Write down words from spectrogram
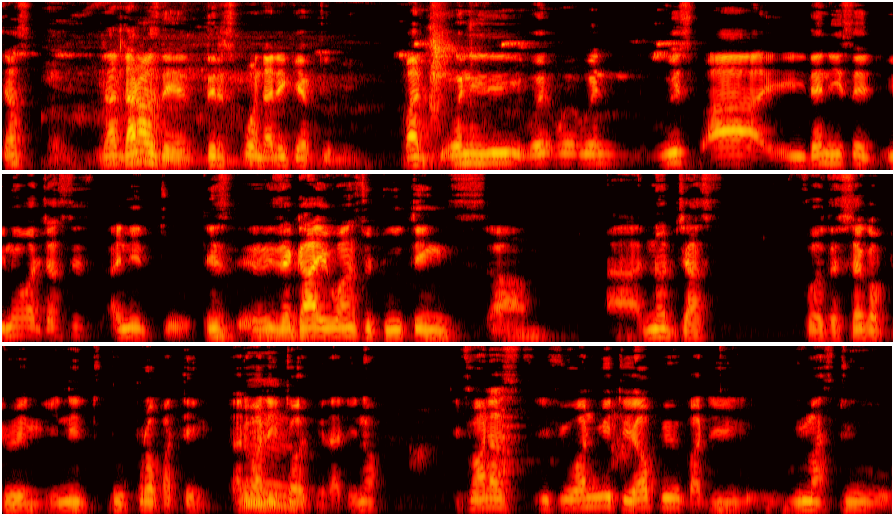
just that that was the, the response that he gave to me. But when he when, uh, then he said, you know what, Justice, I need to, he's, he's a guy who wants to do things, um, uh, not just for the sake of doing, you need to do proper things. That's mm. what he mm. told me, that, you know, if you want us, if you want me to help you, but you, we must do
